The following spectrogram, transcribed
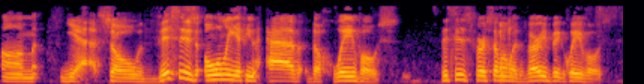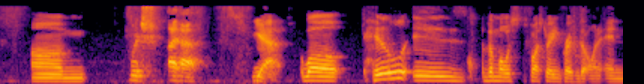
Um, yeah, so this is only if you have the huevos. This is for someone with very big huevos. Um, Which I have. yeah, well, Hill is the most frustrating person to own in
